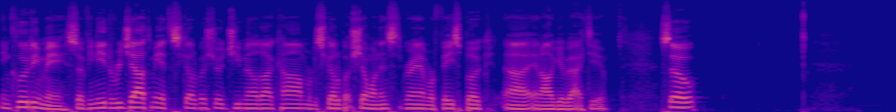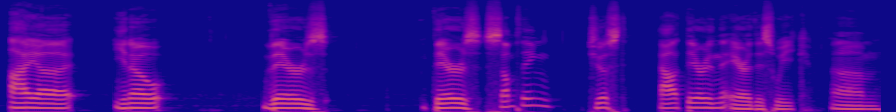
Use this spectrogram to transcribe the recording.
including me. So if you need to reach out to me at the scuttlebutt show gmail.com or the scuttlebutt show on Instagram or Facebook, uh, and I'll get back to you. So I, uh, you know, there's there's something just out there in the air this week. Um,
